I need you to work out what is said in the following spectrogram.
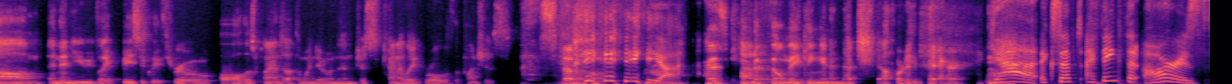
um, and then you like basically throw all those plans out the window and then just kind of like roll with the punches. so yeah, that's kind of filmmaking in a nutshell right there. Yeah, except I think that ours,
